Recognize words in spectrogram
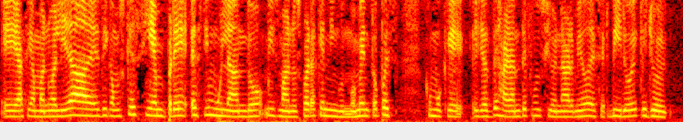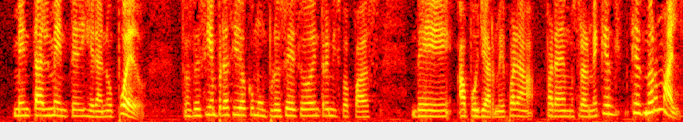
eh, hacía manualidades, digamos que siempre estimulando mis manos para que en ningún momento, pues, como que ellas dejaran de funcionarme o de servir o de que yo mentalmente dijera no puedo. Entonces siempre ha sido como un proceso entre mis papás de apoyarme para, para demostrarme que es, que es normal,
